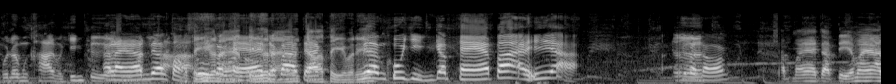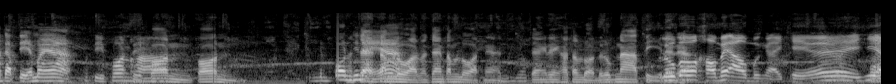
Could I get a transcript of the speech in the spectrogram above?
กูโดนมึงคานเหมือนกิ้งกืออะอะไรนะเรื่องต่อสู้ก็แพ้ใช่ป่ะแจ็คเรื่องผู้หญิงก็แพ้ป่ะไอ้เหี้ยเอใช่อป่ะน้องจับไหมอะจับตีทำไมอะจับตีทำไมอะตีปล้นปล้นปล้น มันปล้นที่ไหนมัแจ้งอะ ตำรวจมันแจ้งตำรวจเนี่ยแจ้งเรื่องเขาตำรวจด้วยรูปหน้าตีเลยรู้ป่ะเนี่ยว่าเขาไม่เอามึงไงไอ้เคเอ้ยเฮีย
